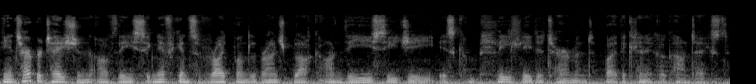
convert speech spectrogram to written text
The interpretation of the significance of right bundle branch block on the ECG is completely determined by the clinical context.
